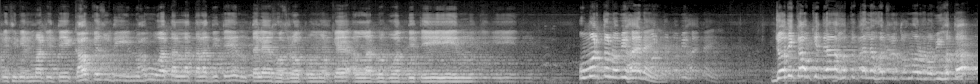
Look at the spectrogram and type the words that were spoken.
পৃথিবীর মাটিতে কাউকে যদি নবুয়াত আল্লাহ তালা দিতেন, তাহলে হজরত উমরকে আল্লাহ নবুয়াত দিতেন। উমর তো নবী হয় নাই। যদি কাউকে দেওয়া হতো, তাহলে হজরত উমর নবী হতো।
